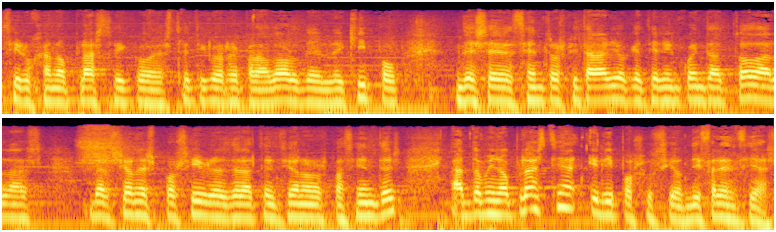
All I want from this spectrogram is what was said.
cirujano plástico, estético, reparador del equipo de ese centro hospitalario que tiene en cuenta todas las versiones posibles de la atención a los pacientes. Abdominoplastia y liposucción, diferencias.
